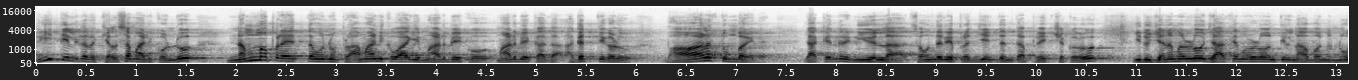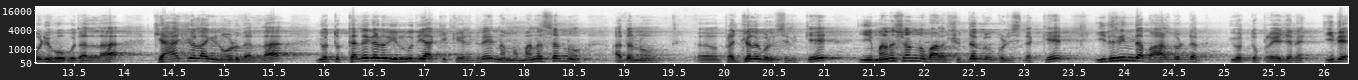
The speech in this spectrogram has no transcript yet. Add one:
ರೀತಿಯಲ್ಲಿ ಇದರ ಕೆಲಸ ಮಾಡಿಕೊಂಡು ನಮ್ಮ ಪ್ರಯತ್ನವನ್ನು ಪ್ರಾಮಾಣಿಕವಾಗಿ ಮಾಡಬೇಕು, ಮಾಡಬೇಕಾದ ಅಗತ್ಯಗಳು ಭಾಳ ತುಂಬ ಇದೆ. ಯಾಕೆಂದರೆ ನೀವೆಲ್ಲ ಸೌಂದರ್ಯ ಪ್ರಜ್ಞೆ ಇದ್ದಂಥ ಪ್ರೇಕ್ಷಕರು, ಇದು ಜನಮರಳು ಜಾತಿ ಮರಳು ಅಂತೇಳಿ ನಾವು ಬಂದು ನೋಡಿ ಹೋಗುವುದಲ್ಲ ಕ್ಯಾಶುವಲ್ ಆಗಿ ನೋಡುವುದಲ್ಲ ಇವತ್ತು ಕಲೆಗಳು ಇರುವುದು ಯಾಕೆ ಕೇಳಿದರೆ ನಮ್ಮ ಮನಸ್ಸನ್ನು ಅದನ್ನು ಪ್ರಜ್ವಲಗೊಳಿಸಲಿಕ್ಕೆ, ಈ ಮನಸ್ಸನ್ನು ಭಾಳ ಶುದ್ಧಗೊಳಿಸಿದ್ದಕ್ಕೆ ಇದರಿಂದ ಭಾಳ ದೊಡ್ಡ ಇವತ್ತು ಪ್ರಯೋಜನ ಇದೆ.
